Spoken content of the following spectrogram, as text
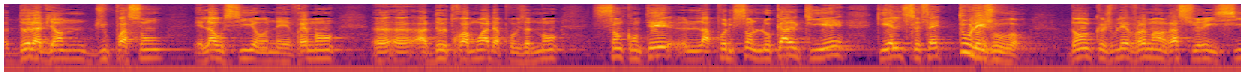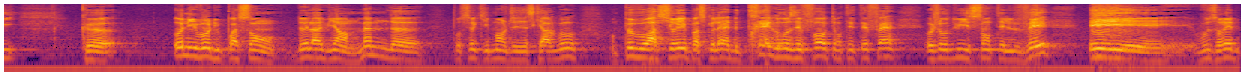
euh, de la viande, du poisson. Et là aussi, on est vraiment euh, euh, à deux, trois mois d'approvisionnement, sans compter la production locale qui est, qui elle se fait tous les jours. Donc, je voulais vraiment rassurer ici que au niveau du poisson, de la viande, même pour ceux qui mangent des escargots, on peut vous rassurer parce que là, il y a de très gros efforts qui ont été faits. Aujourd'hui, ils sont élevés et vous aurez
